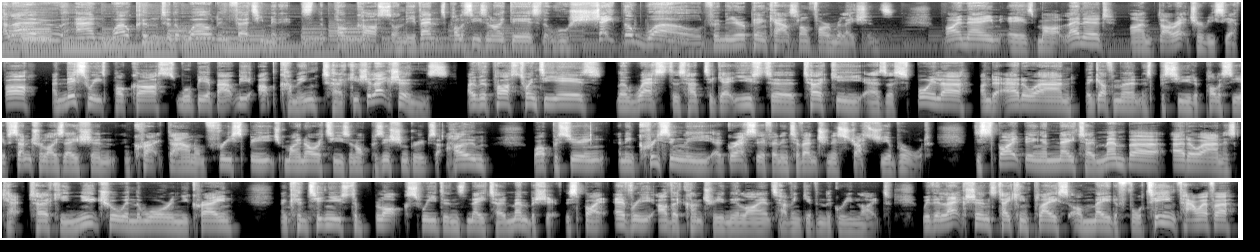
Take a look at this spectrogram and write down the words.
Hello, and welcome to The World in 30 Minutes, the podcast on the events, policies, and ideas that will shape the world from the European Council on Foreign Relations. My name is Mark Leonard. I'm director of ECFR, and this week's podcast will be about the upcoming Turkish elections. Over the past 20 years, the West has had to get used to Turkey as a spoiler. Under Erdogan, the government has pursued a policy of centralization and cracked down on free speech, minorities, and opposition groups at home, while pursuing an increasingly aggressive and interventionist strategy abroad. Despite being a NATO member, Erdogan has kept Turkey neutral in the war in Ukraine and continues to block Sweden's NATO membership, despite every other country in the alliance having given the green light. With elections taking place on May the 14th, however,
